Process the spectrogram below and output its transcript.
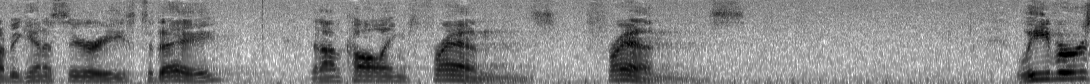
to begin a series today that I'm calling Friends. Friends. Leavers,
